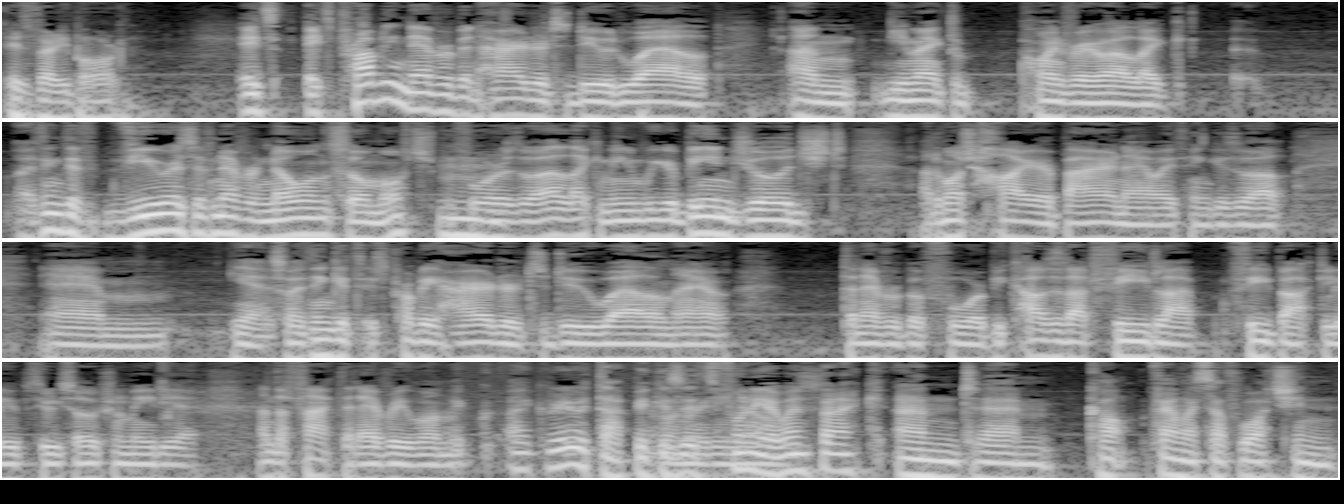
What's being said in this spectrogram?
is very boring. it's it's probably never been harder to do it well, and you make the point very well. Like, I think the viewers have never known so much before as well. Like, I mean, you're being judged at a much higher bar now. I think as well. Um, yeah, so I think it's it's probably harder to do well now than ever before because of that feed feedback feedback loop through social media and the fact that everyone. I agree with that because it's really funny. I went back and um, caught, found myself watching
